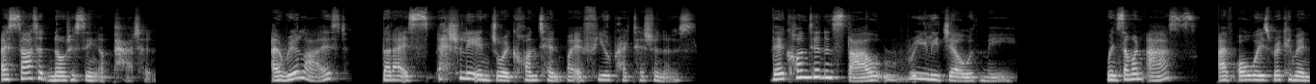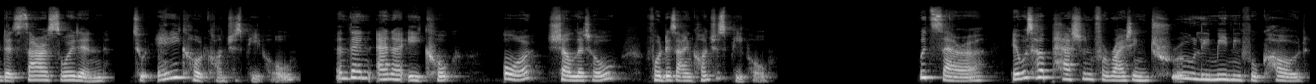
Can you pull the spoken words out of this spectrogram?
I started noticing a pattern. I realized that I especially enjoy content by a few practitioners. Their content and style really gel with me, when someone asks, I've always recommended Sara Soueidan to any code conscious people, and then Anna E. Cook or Shell Little for design conscious people. With Sarah, it was her passion for writing truly meaningful code.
